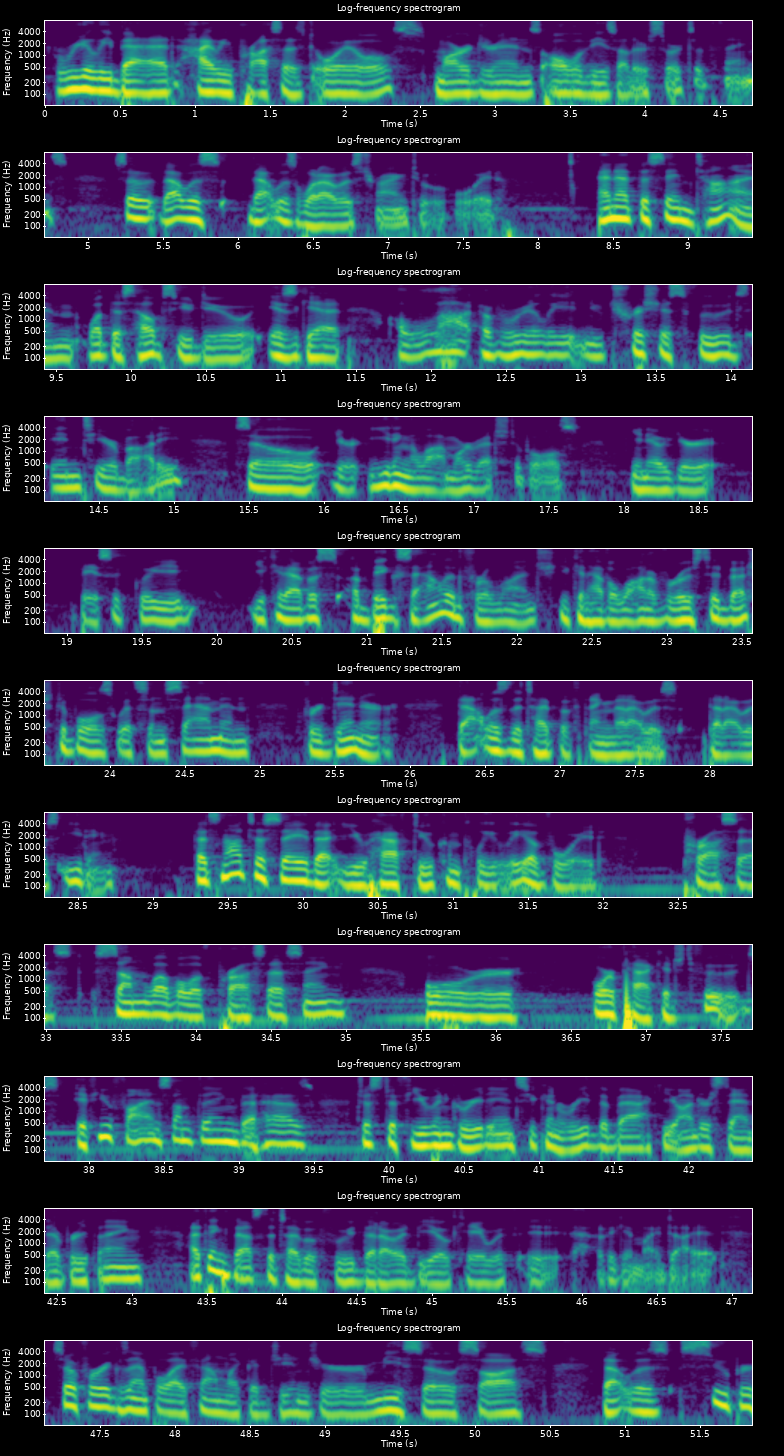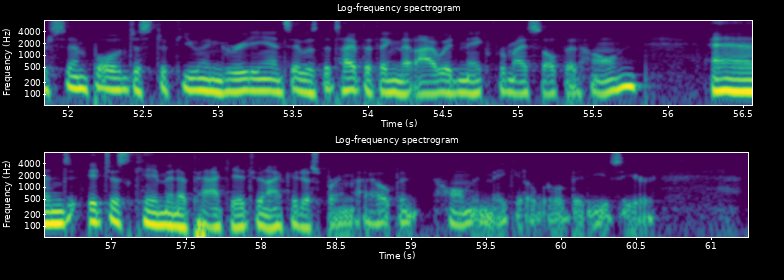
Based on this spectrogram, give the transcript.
really bad, highly processed oils, margarines, all of these other sorts of things. So that was that was what I was trying to avoid. And at the same time, what this helps you do is get a lot of really nutritious foods into your body. So you're eating a lot more vegetables. You know, you're basically you could have a, a, big salad for lunch. You can have a lot of roasted vegetables with some salmon for dinner. That was the type of thing that I was that I was eating. That's not to say that you have to completely avoid processed, some level of processing or or packaged foods. If you find something that has just a few ingredients, you can read the back, you understand everything. I think that's the type of food that I would be okay with eh, having in my diet. So, for example, I found like a ginger miso sauce that was super simple, just a few ingredients. It was the type of thing that I would make for myself at home and it just came in a package and i could just bring that home and make it a little bit easier.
